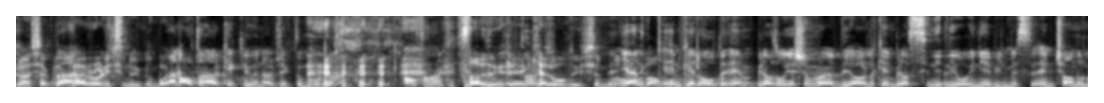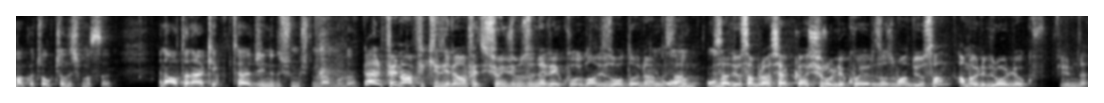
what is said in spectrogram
Bülent Şakrak Ben- her rol için uygun. Bak ben Altan Erkekli'yi önerecektim burada. Altan Erkek. sadece e, kel olduğu için mi? yani Oradan hem kel oldu hem biraz o yaşın verdiği ağırlık hem biraz sinirliği oynayabilmesi hem Çağındırmak'la çok çalışması. Yani Altan Erkek tercihini düşünmüştüm ben burada. Yani fena fikir değil ama fetiş oyuncumuzu nereye kullanacağız o da önemli. E, Sen, onu- onu- Mesela diyorsan Bülent Şakrak'ı şu role koyarız o zaman diyorsan ama öyle bir rol yok filmde.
